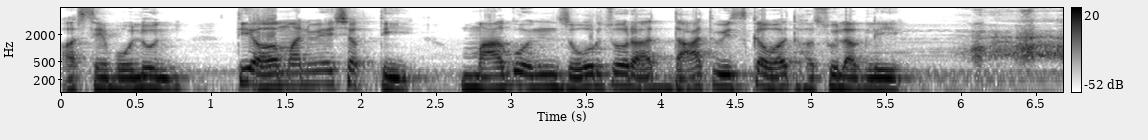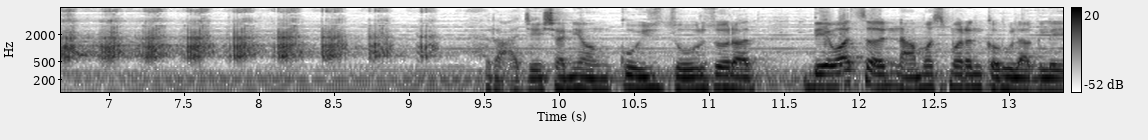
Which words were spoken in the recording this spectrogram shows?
असे बोलून ती अमानवीय शक्ती मागून जोरजोरात दात विस्कवत हसू लागली. राजेश आणि अंकुश जोरजोरात देवाचं नामस्मरण करू लागले.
